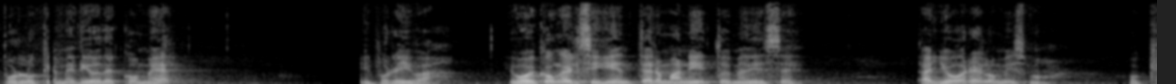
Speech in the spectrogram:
por lo que me dio de comer. Y por ahí va. Y voy con el siguiente hermanito y me dice, ah, yo oré lo mismo, ¿ok?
